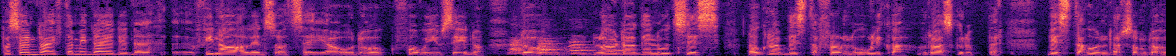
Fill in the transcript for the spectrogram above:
på söndag eftermiddag är det den eh, finalen så att säga och då får vi ju se då, då lördagen utses några bästa från olika rasgrupper, bästa hundar som då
